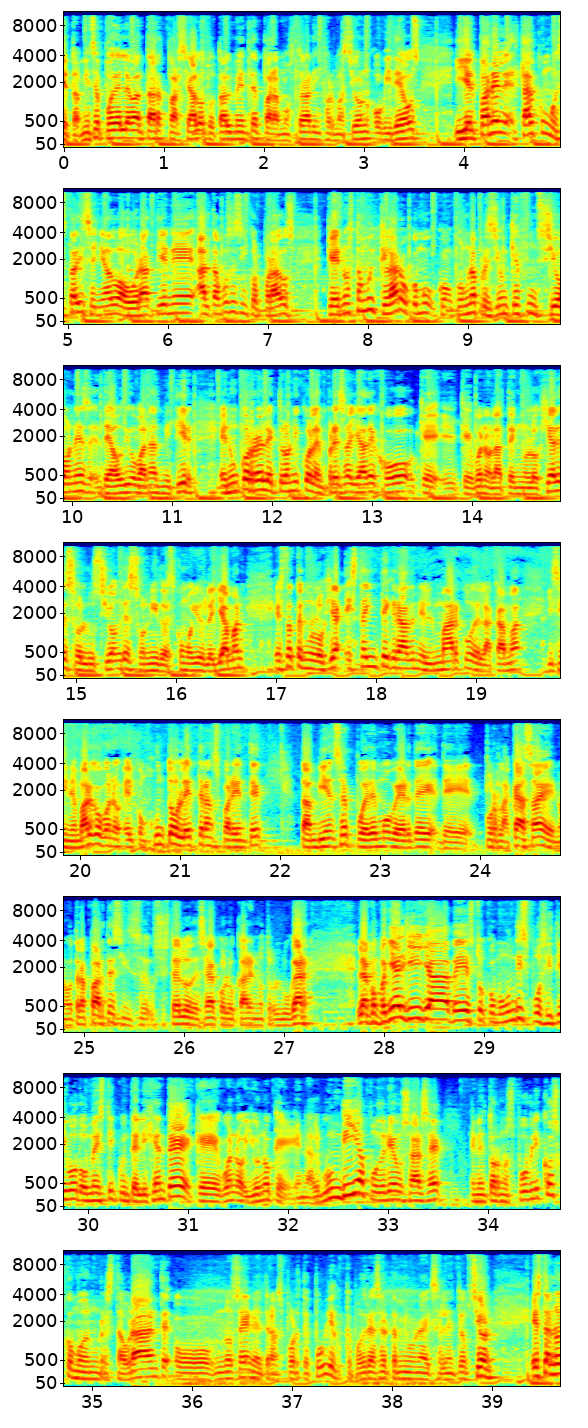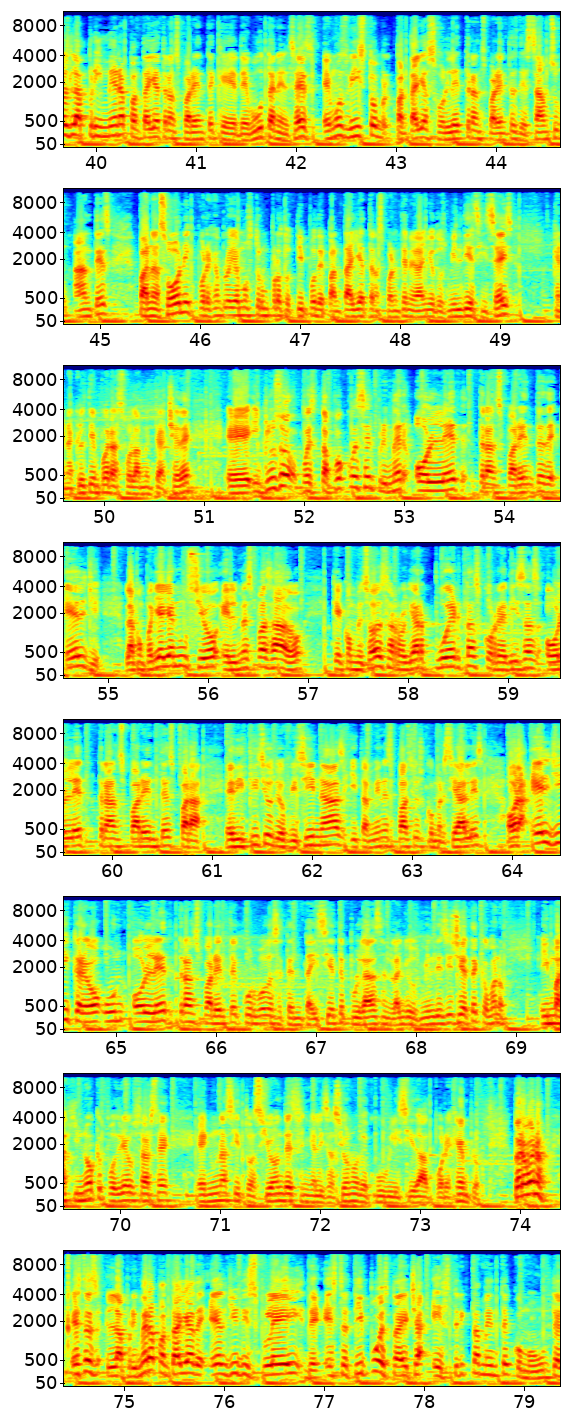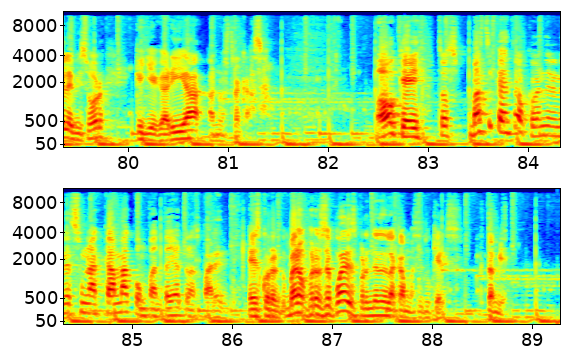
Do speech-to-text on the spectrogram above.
que también se puede levantar parcial o totalmente para mostrar información o videos. Y el panel, tal como está diseñado ahora, tiene altavoces incorporados que no está muy claro cómo, con, con una precisión qué funciones de audio van a admitir. En un correo electrónico la empresa ya dejó que, que, bueno, la tecnología de solución de sonido, es como ellos le llaman, esta tecnología está integrada en el marco de la cama y sin embargo, bueno, el conjunto LED transparente también se puede mover de, de- por la casa en otra parte si, si usted lo desea colocar en otro lugar. La compañía LG ya ve esto como un dispositivo doméstico inteligente que, bueno, y uno que en algún día podría usarse en entornos públicos como en un restaurante o, no sé, en el transporte público, que podría ser también una excelente opción. Esta no es la primera pantalla transparente que debuta en el CES. Hemos visto pantallas OLED transparentes de Samsung antes. Panasonic, por ejemplo, ya mostró un prototipo de pantalla transparente en el año 2016, que en aquel tiempo era solamente HD. Eh, incluso, pues tampoco es el primer OLED transparente de LG. La compañía ya anunció el mes pasado que comenzó a desarrollar puertas corredizas OLED transparentes para edificios de oficinas y también espacios comerciales. Ahora, LG creó un OLED transparente curvo de 77 pulgadas en el año 2017 que, bueno, imaginó que podría usarse en una situación de señalización o de publicidad, por ejemplo. Pero bueno, esta es la primera pantalla de LG Display de este tipo. Está hecha estrictamente como un televisor que llegaría a nuestra casa. Ok, entonces básicamente lo que venden es una cama con pantalla transparente. Es correcto. Bueno, pero se puede desprender de la cama si tú quieres. También.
